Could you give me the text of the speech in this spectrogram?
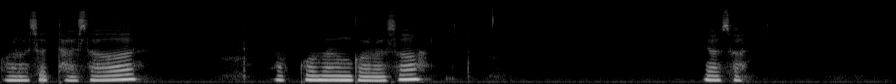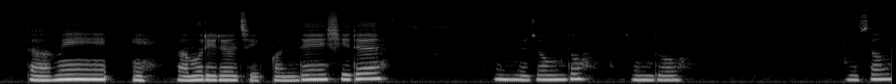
걸어서 다섯, 앞코만 걸어서 여섯. 다음에 예, 마무리를 질 건데 실을 한 요정도 정도 해서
